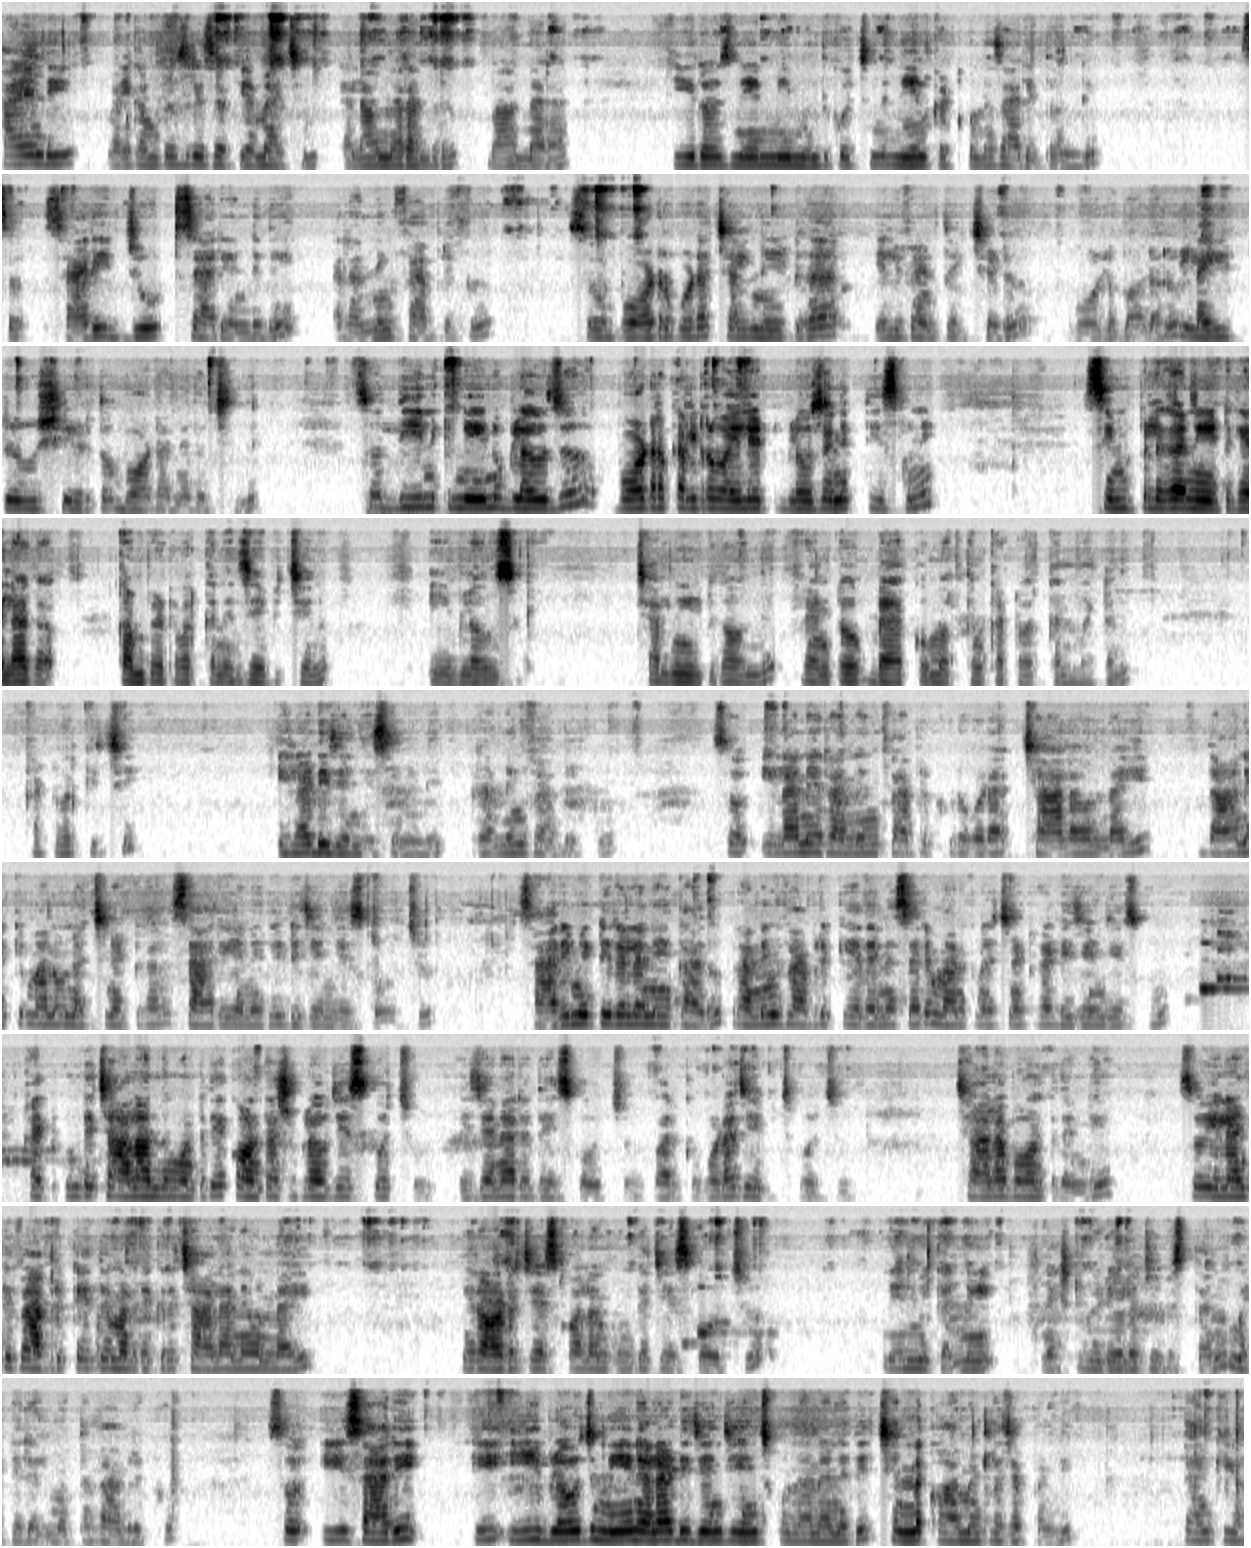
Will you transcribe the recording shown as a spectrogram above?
Hi అండి. Welcome to Sri Satya matching ఎలా ఉన్నారు అందరూ? బాగున్నారా? ఈరోజు నేను మీ ముందుకు వచ్చింది నేను కట్టుకున్న శారీతో అండి. సో శారీ జూట్ శారీ అండి ఇది రన్నింగ్ ఫ్యాబ్రిక్. సో బార్డర్ కూడా చాలా నీట్గా ఎలిఫెంట్తో ఇచ్చాడు. గోల్డ్ బార్డర్ లైట్ షేడ్తో బార్డర్ అనేది వచ్చింది. సో దీనికి నేను blouse border colour violet blouse అనేది తీసుకుని సింపుల్గా నీట్గా ఇలాగా కంప్యూటర్ వర్క్ అనేది చేయించాను ఈ బ్లౌజ్కి. చాలా నీట్గా ఉంది. ఫ్రంట్ బ్యాక్ మొత్తం కట్ వర్క్ అనమాట అది. కట్ వర్క్ ఇచ్చి ఇలా డిజైన్ చేశానండి. Running fabric. సో ఇలానే రన్నింగ్ ఫ్యాబ్రిక్ కూడా చాలా ఉన్నాయి. దానికి మనం నచ్చినట్టుగా శారీ అనేది డిజైన్ చేసుకోవచ్చు. శారీ మెటీరియల్ అనే కాదు. రన్నింగ్ ఫ్యాబ్రిక్ ఏదైనా సరే మనకు నచ్చినట్టుగా డిజైన్ చేసుకుని కట్టుకుంటే చాలా అందంగా ఉంటుంది. కాంట్రాస్ట్ బ్లౌజ్ వేసుకోవచ్చు. డిజైనర్ వేసుకోవచ్చు. వర్క్ కూడా చేయించుకోవచ్చు. చాలా బాగుంటుందండి. సో ఇలాంటి ఫ్యాబ్రిక్ అయితే మన దగ్గర చాలానే ఉన్నాయి. మీరు ఆర్డర్ చేసుకోవాలనుకుంటే చేసుకోవచ్చు. నేను మీకు అన్ని నెక్స్ట్ వీడియోలో చూపిస్తాను మెటీరియల్ మొత్తం ఫ్యాబ్రిక్ సో ఈ శారీకి ఈ బ్లౌజ్ నేను ఎలా డిజైన్ చేయించుకున్నాను అనేది చిన్న కామెంట్లో చెప్పండి. Thank you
